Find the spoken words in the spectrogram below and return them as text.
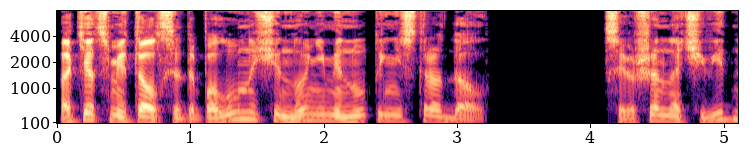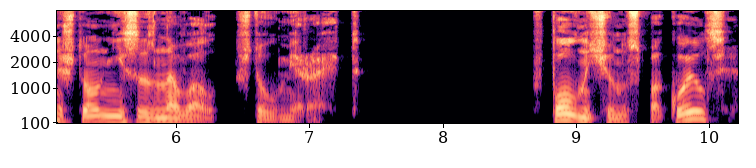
Отец метался до полуночи, но ни минуты не страдал. Совершенно очевидно, что он не сознавал, что умирает. В полночь он успокоился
